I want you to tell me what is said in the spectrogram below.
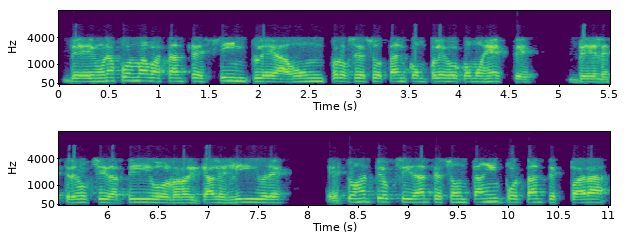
de una forma bastante simple a un proceso tan complejo como es este del estrés oxidativo, los radicales libres. Estos antioxidantes son tan importantes para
